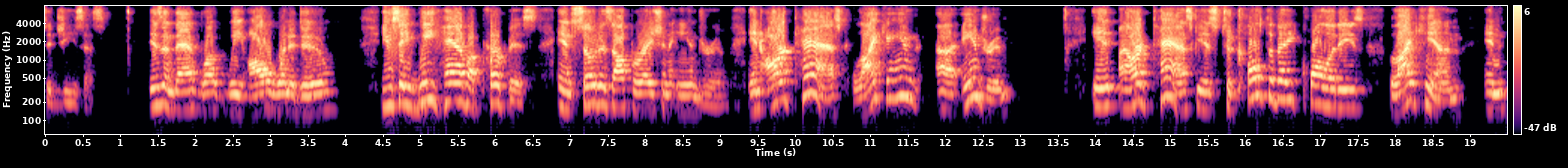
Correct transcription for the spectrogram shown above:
to Jesus. Isn't that what we all want to do? You see, we have a purpose, and so does Operation Andrew. And our task, like uh, Andrew, it, our task is to cultivate qualities like him and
